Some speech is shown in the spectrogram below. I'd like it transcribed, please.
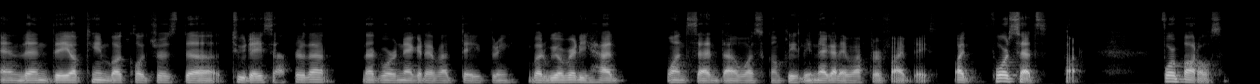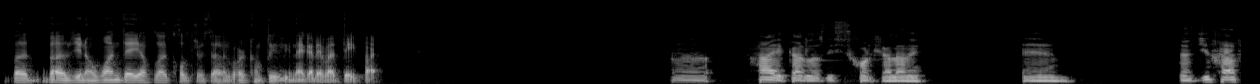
and then they obtained blood cultures the two days after that that were negative at day three. But we already had one set that was completely negative after five days, like four sets. Sorry, four bottles but but you know one day of blood cultures that were completely negative at day five. Uh, hi, Carlos. This is Jorge Alave. Um, does you have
